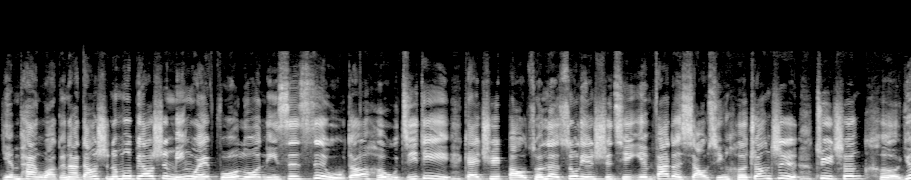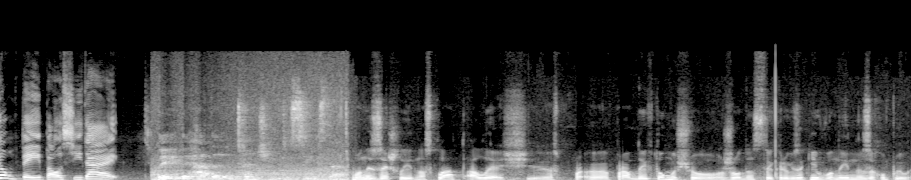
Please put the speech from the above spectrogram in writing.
研判瓦格纳当时的目标是名为佛罗尼斯四五的核武基地，该区保存了苏联时期研发的小型核装置，据称可用背包携带。Вони зайшли на склад, але правда і в тому, що жоден з цих рюкзаків вони не захопили.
